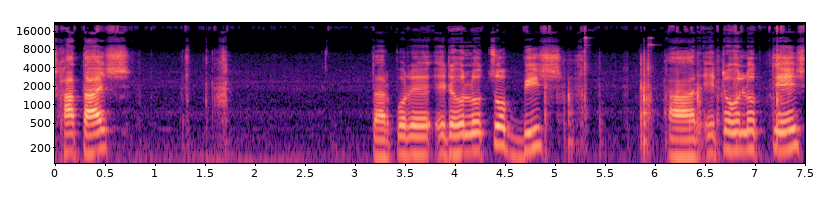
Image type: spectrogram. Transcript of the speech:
সাতাইশ, তারপরে এটা হলো চব্বিশ, আর এটা হলো তেইশ,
